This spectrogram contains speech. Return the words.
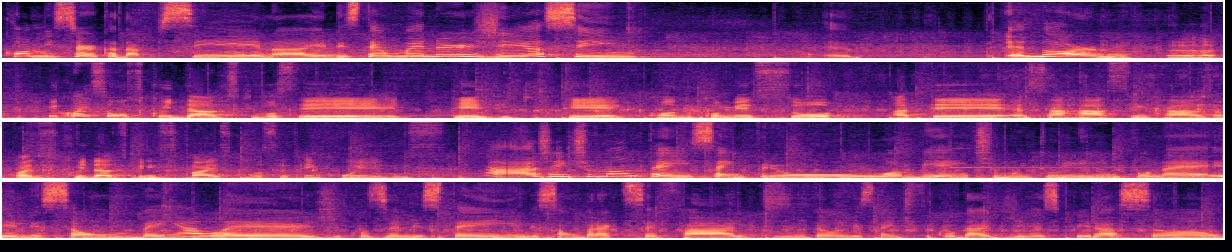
Comem cerca da piscina, eles têm uma energia assim enorme. Aham. E quais são os cuidados que você teve que ter quando começou a ter essa raça em casa? Quais os cuidados principais que você tem com eles? Ah, A gente mantém sempre o ambiente muito limpo, né? Eles são bem alérgicos, eles têm, eles são braquicefálicos, então eles têm dificuldade de respiração.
